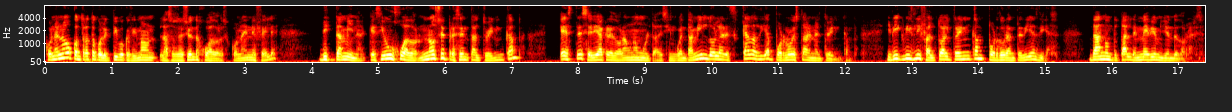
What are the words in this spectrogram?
Con el nuevo contrato colectivo que firmaron la Asociación de Jugadores con la NFL, dictamina que si un jugador no se presenta al training camp, este sería acreedor a una multa de 50 mil dólares cada día por no estar en el training camp. Y Big Beasley faltó al training camp por durante 10 días, dando un total de medio millón de dólares.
